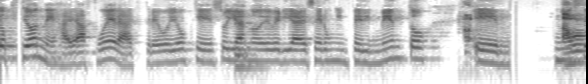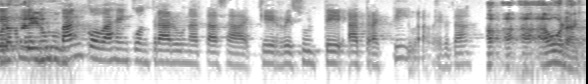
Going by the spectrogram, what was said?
opciones allá afuera. Creo yo que eso ya no debería de ser un impedimento. Ah. Eh, no Ahora, sé si en un banco vas a encontrar una tasa que resulte atractiva, ¿verdad? Ahora,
